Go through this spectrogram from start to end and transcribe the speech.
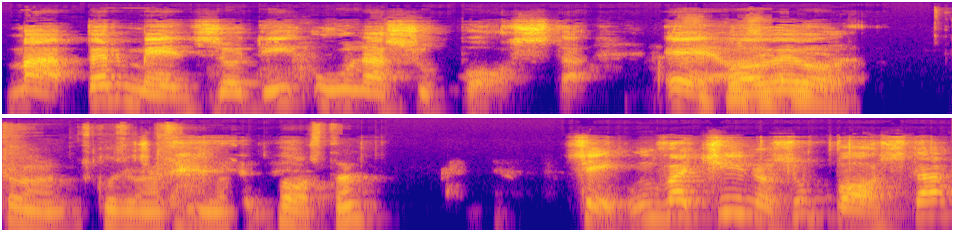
ma per mezzo di una supposta. E avevo... Scusi, una, una supposta? Sì, un vaccino supposta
